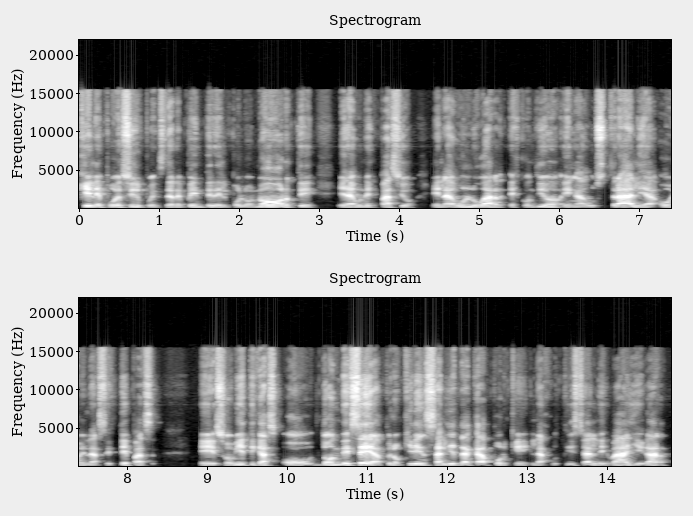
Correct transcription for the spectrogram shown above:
¿qué le puedo decir? Pues de repente del Polo Norte, en algún espacio, en algún lugar escondido en Australia o en las estepas eh, soviéticas o donde sea, pero quieren salir de acá porque la justicia les va a llegar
